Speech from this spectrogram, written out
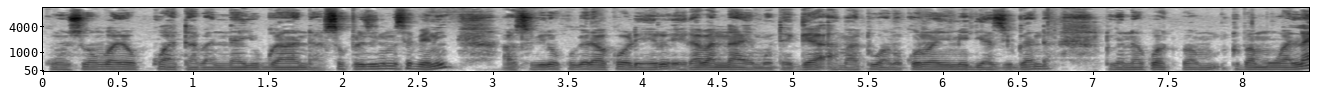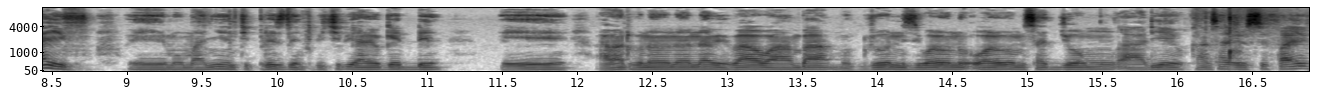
ku nsonga y'okukwata bannayuganda. So Pulezidenti Museveni asuubira okwogerako leero era bannaye mutege amatu wano ku online medias Uganda, tugenda kuba tubamuwa live eh, mumanye nti Pulezidenti biki by'ayogedde eh, abantu bonna bonna be baawamba mu drones waliwo omusajja omu ali eyo kansala C5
